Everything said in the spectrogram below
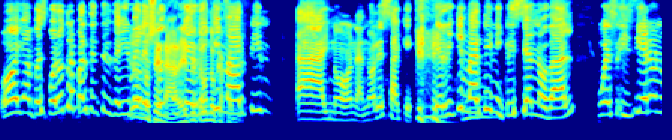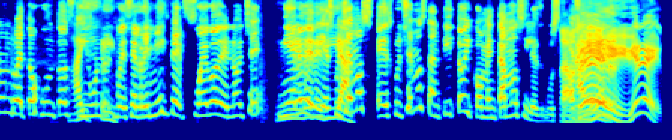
Oigan, pues por otra parte, antes de irme, Yo no les sé cuento nada, que Ricky café. Martin, ay, no, no, no le saque. Que Ricky Martin y Cristian Nodal, pues hicieron un dueto juntos Ay, y un, sí. pues el remix de Fuego de Noche, Nieve, Nieve de, de Día. Día. Escuchemos, escuchemos tantito y comentamos si les gusta. Ok, viene.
